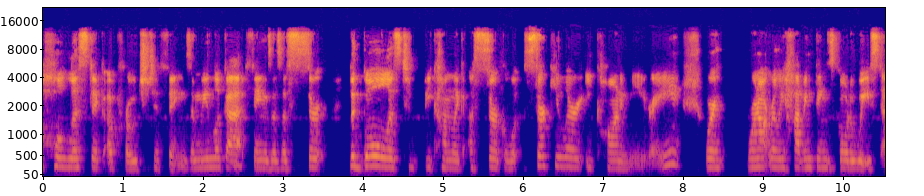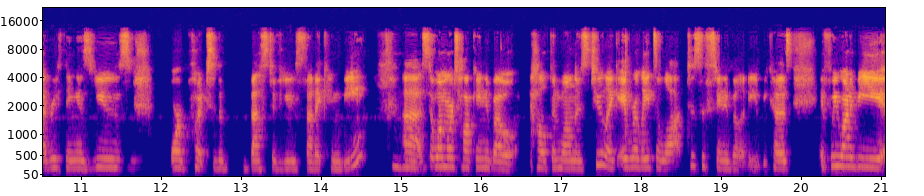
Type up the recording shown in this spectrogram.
holistic approach to things. And we look at things as a cir- the goal is to become like a circle circular economy, right? Where we're not really having things go to waste. Everything is used or put to the best of use that it can be. Uh, so when we're talking about health and wellness too, like it relates a lot to sustainability because if we want to be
